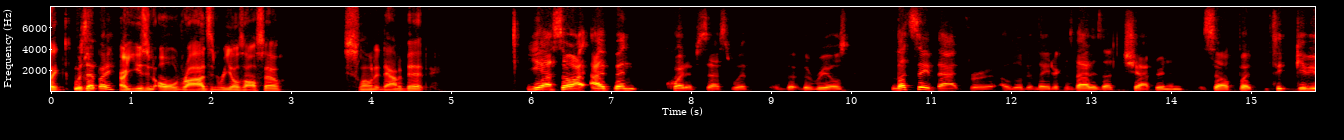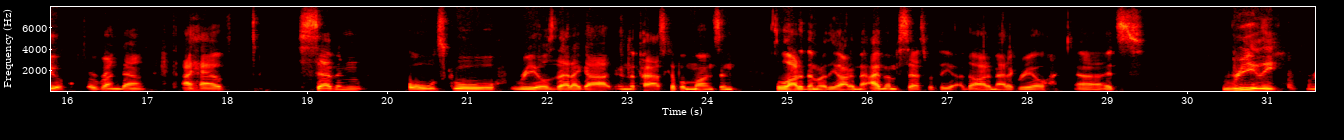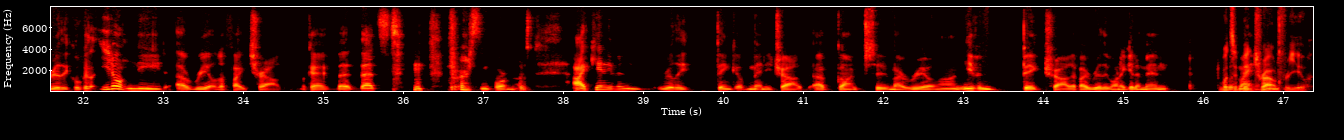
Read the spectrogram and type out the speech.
like was that, buddy? are you using old rods and reels also? Slowing it down a bit? Yeah, so I, I've been quite obsessed with the, the reels. Let's save that for a little bit later because that is a chapter in itself. But to give you a, a rundown, I have seven old school reels that I got in the past couple months, and a lot of them are the automatic. I'm obsessed with the the automatic reel. Uh, it's really really cool because you don't need a reel to fight trout okay that that's first and foremost i can't even really think of many trout i've gone to my reel on even big trout if i really want to get them in What's a big trout hand. for you?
